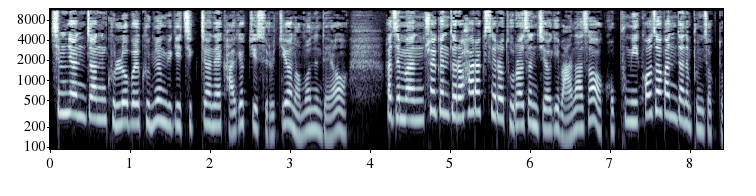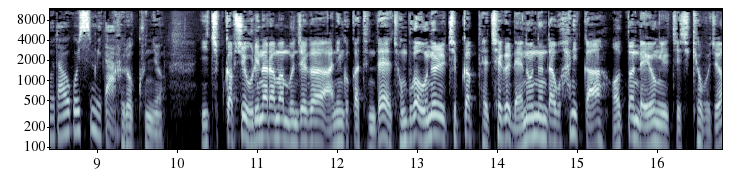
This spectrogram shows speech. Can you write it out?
10년 전 글로벌 금융위기 직전의 가격 지수를 뛰어넘었는데요. 하지만 최근 들어 하락세로 돌아선 지역이 많아서 거품이 꺼져간다는 분석도 나오고 있습니다. 그렇군요. 이 집값이 우리나라만 문제가 아닌 것 같은데 정부가 오늘 집값 대책을 내놓는다고 하니까 어떤 내용일지 지켜보죠.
